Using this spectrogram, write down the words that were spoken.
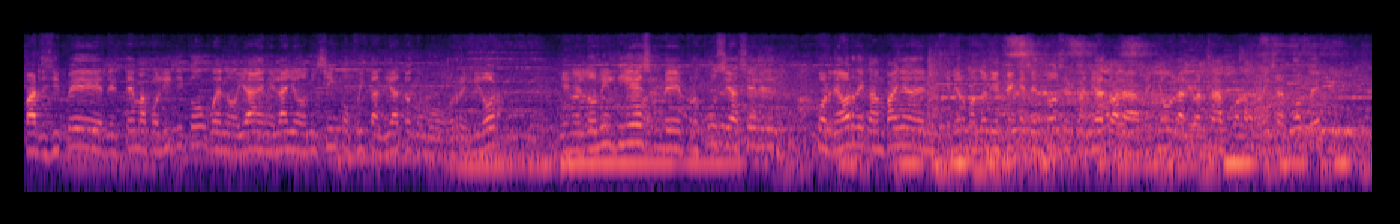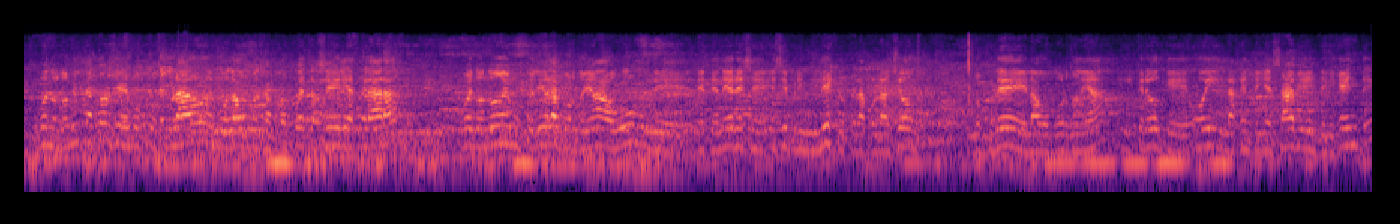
participé del tema político, bueno ya en el año 2005 fui candidato como regidor y en el 2010 me propuse a ser el coordinador de campaña del ingeniero Manuel Yepén, que es entonces candidato a la región La Libertad por la provincia de Corte. Bueno, en 2014 hemos postulado, hemos dado nuestras propuestas serias, claras. Bueno, no hemos tenido la oportunidad aún de, tener ese, ese privilegio que la población nos dé la oportunidad y creo que hoy la gente ya es sabia e inteligente,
